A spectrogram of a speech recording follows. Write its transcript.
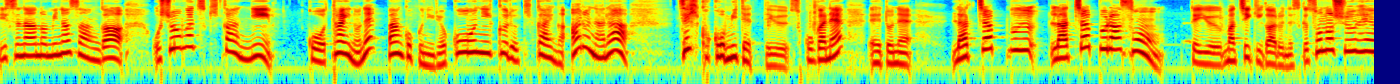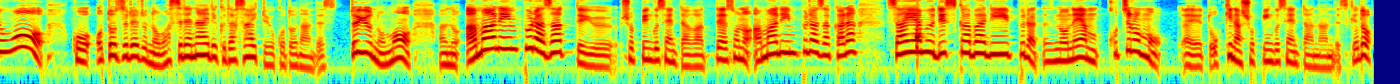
リスナーの皆さんがお正月期間にこうタイのね、バンコクに旅行に来る機会があるなら、ぜひここを見てっていう、そこがね、えっ、とね、ラチャプ、ラチャプラソンっていう、まあ、地域があるんですけどその周辺をこう訪れるのを忘れないでくださいということなんです。というのもあのアマリンプラザっていうショッピングセンターがあってそのアマリンプラザからサイアムディスカバリープラのねこちらも、えーと、大きなショッピングセンターなんですけど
